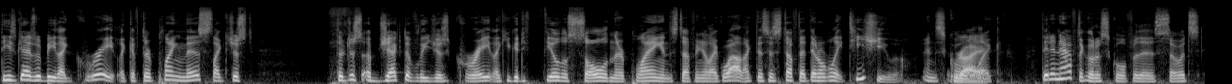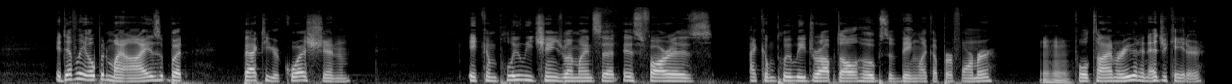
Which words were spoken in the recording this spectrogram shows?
these guys would be like great like if they're playing this like just they're just objectively just great like you could feel the soul in their playing and stuff and you're like wow like this is stuff that they don't really teach you in school Right. like they didn't have to go to school for this so it's it definitely opened my eyes but back to your question it completely changed my mindset as far as i completely dropped all hopes of being like a performer Mm-hmm. full time or even an educator.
